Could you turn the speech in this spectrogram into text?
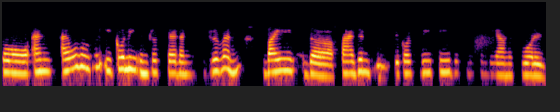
So, and I was also equally interested and driven by the pageantry because we see this Miss India, World,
